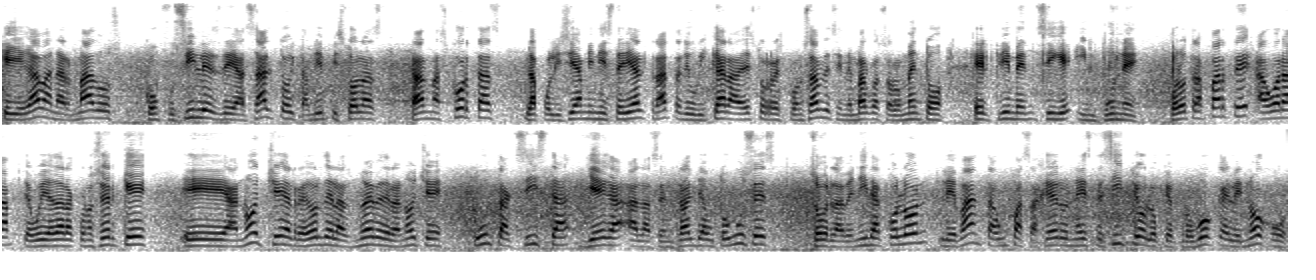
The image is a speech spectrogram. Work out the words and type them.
que llegaban armados con fusiles de asalto y también pistolas, armas cortas. La policía ministerial trata de ubicar a estos responsables, sin embargo hasta el momento el crimen sigue impune. Por otra parte, ahora te voy a dar a conocer que eh, anoche, alrededor de las 9 de la noche, un taxista llega a la central de autobuses sobre la avenida Colón, levanta un pasajero en este sitio, lo que provoca el enojo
